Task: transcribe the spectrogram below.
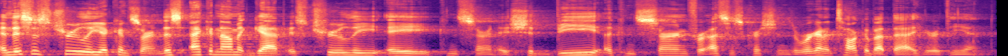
And this is truly a concern. This economic gap is truly a concern. It should be a concern for us as Christians. And we're going to talk about that here at the end.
